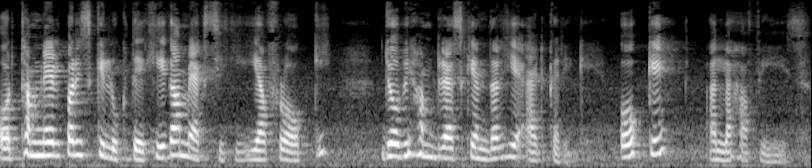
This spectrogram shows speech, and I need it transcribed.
और थंबनेल पर इसकी लुक देखिएगा, मैक्सी की या फ्रॉक की, जो भी हम ड्रेस के अंदर ये ऐड करेंगे। ओके, अल्लाह हाफिज़।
